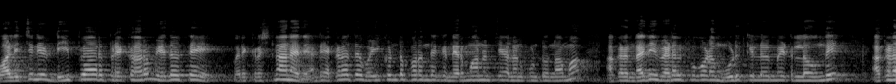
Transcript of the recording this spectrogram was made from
వాళ్ళు ఇచ్చిన డిపిఆర్ ప్రకారం ఏదైతే మరి కృష్ణా నది అంటే ఎక్కడైతే వైకుంఠపురం దగ్గర నిర్మాణం చేయాలనుకుంటున్నామో అక్కడ నది వెడల్పు కూడా మూడు కిలోమీటర్లో ఉంది. అక్కడ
